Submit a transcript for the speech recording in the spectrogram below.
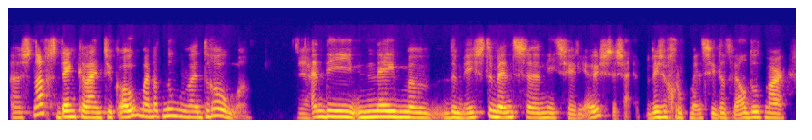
Uh, S'nachts denken wij natuurlijk ook, maar dat noemen wij dromen. Ja. En die nemen de meeste mensen niet serieus. Er, zijn, er, is een groep mensen die dat wel doet, maar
